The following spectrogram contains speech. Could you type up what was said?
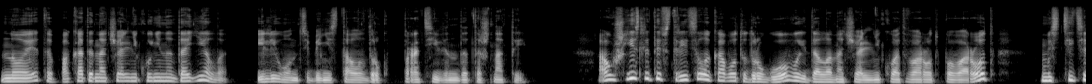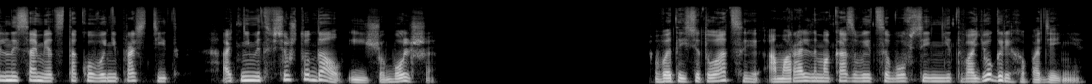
Но это пока ты начальнику не надоело, или он тебе не стал вдруг противен до тошноты. А уж если ты встретила кого-то другого и дала начальнику отворот-поворот, мстительный самец такого не простит, отнимет все, что дал, и еще больше. В этой ситуации аморальным оказывается вовсе не твое грехопадение.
